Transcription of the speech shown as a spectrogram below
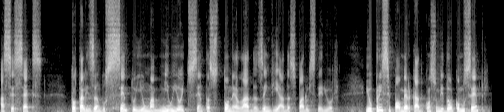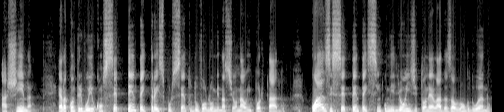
a SESEX, totalizando 101.800 toneladas enviadas para o exterior. E o principal mercado consumidor, como sempre, a China. Ela contribuiu com 73% do volume nacional importado quase 75 milhões de toneladas ao longo do ano,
